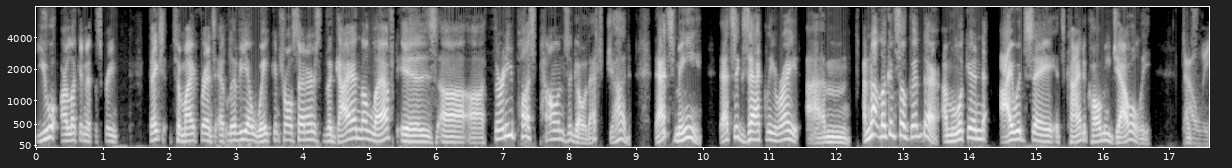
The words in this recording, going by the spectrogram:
you are looking at the screen. Thanks to my friends at Livea Weight Control Centers. The guy on the left is uh, uh, 30 plus pounds ago. That's Judd. That's me. That's exactly right. I'm, I'm not looking so good there. I'm looking, I would say it's kind of call me jowly. Jowly.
